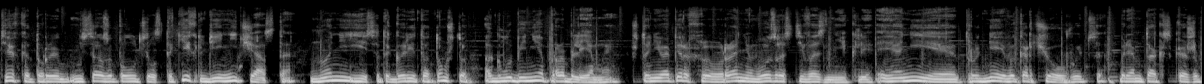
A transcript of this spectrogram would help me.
Тех, которые не сразу получилось. Таких людей не часто, но они есть. Это говорит о том, что о глубине проблемы, что они, во-первых, в раннем возрасте возникли, и они труднее выкорчевываются, прям так скажем,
